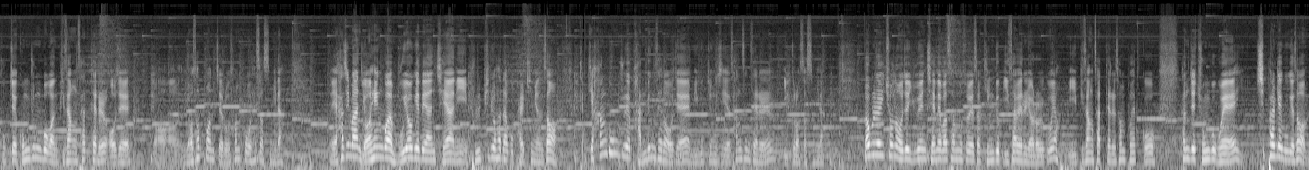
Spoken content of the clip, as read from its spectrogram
국제 공중보건 비상 사태를 어제 어, 여섯 번째로 선포했었습니다. 네, 하지만 여행과 무역에 대한 제한이 불필요하다고 밝히면서 특히 항공주의 반등세가 어제 미국 증시의 상승세를 이끌었었습니다. WHO는 어제 유엔 제네바 사무소에서 긴급 이사회를 열고요. 이 비상 사태를 선포했고 현재 중국 외에 18개국에서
